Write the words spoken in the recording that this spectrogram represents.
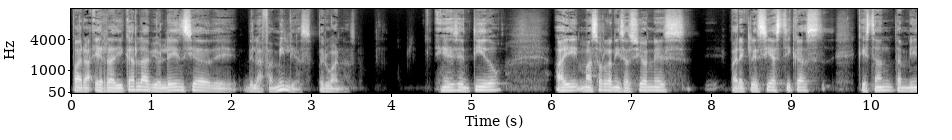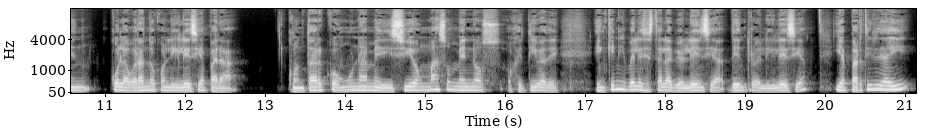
para erradicar la violencia de, de las familias peruanas. En ese sentido, hay más organizaciones para eclesiásticas que están también colaborando con la iglesia para contar con una medición más o menos objetiva de en qué niveles está la violencia dentro de la iglesia y a partir de ahí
